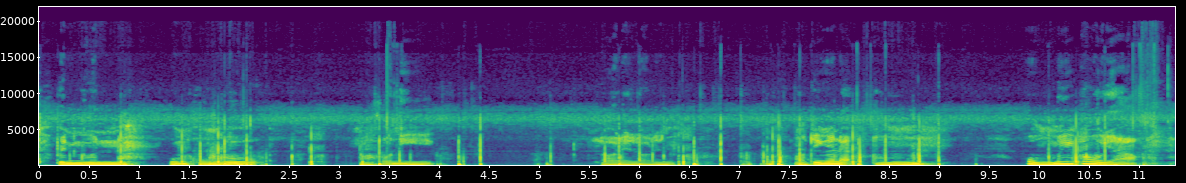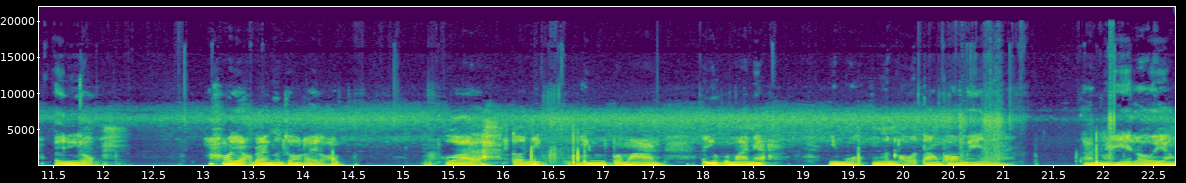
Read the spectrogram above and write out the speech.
ถ้าเป็นเงินนะ ผมคงโลภมากกว่านี้อีกล้อเล่นล้อเล่นเอาจริงนั่นแหละผมผมไม่เข้าอยากไอ้นี่หรอกไม่เข้าอยากได้เงินเท่าไหร่หรอกครับ เพราะว่าตอนเด็กยิ่งประมาณ อายุประมาณเนี้ยมีเงินขอตังค์พ่อแม่ได้ถ้าแม่เรายัง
